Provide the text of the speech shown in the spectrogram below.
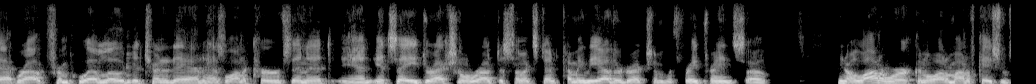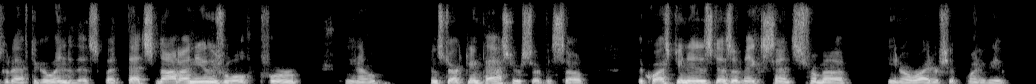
That route from Pueblo to Trinidad has a lot of curves in it, and it's a directional route to some extent coming the other direction with freight trains. So you know, a lot of work and a lot of modifications would have to go into this, but that's not unusual for, you know, constructing passenger service. So the question is, does it make sense from a, you know, ridership point of view?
